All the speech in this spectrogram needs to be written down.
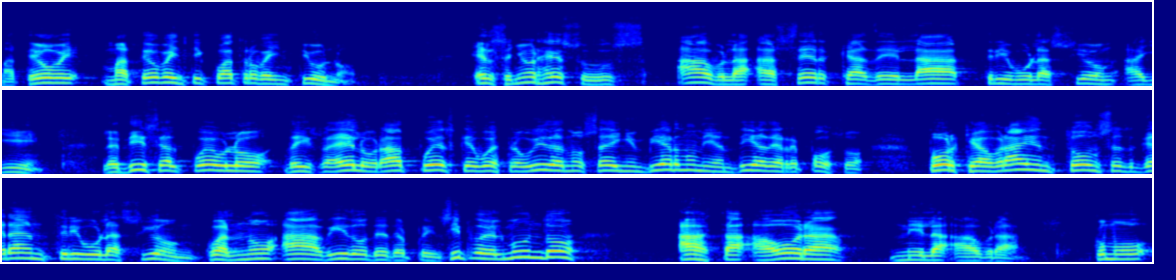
Mateo, Mateo 24, 21 el Señor Jesús habla acerca de la tribulación allí. Les dice al pueblo de Israel, orad pues que vuestra huida no sea en invierno ni en día de reposo, porque habrá entonces gran tribulación, cual no ha habido desde el principio del mundo hasta ahora ni la habrá. Como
